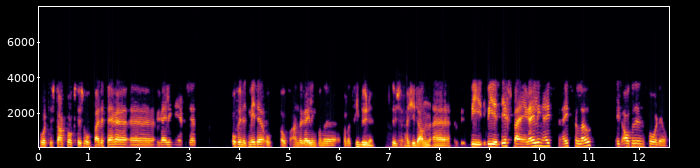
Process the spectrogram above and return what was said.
wordt de startbox dus of bij de verre uh, reling neergezet, of in het midden, of, of aan de reling van de, van de tribune. Okay. Dus als je dan, uh, wie, wie het dichtst bij een reling heeft, heeft gelood, is altijd in het voordeel.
